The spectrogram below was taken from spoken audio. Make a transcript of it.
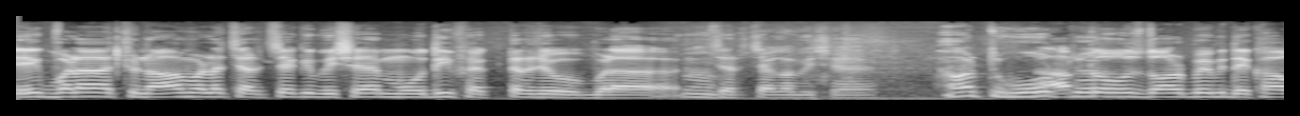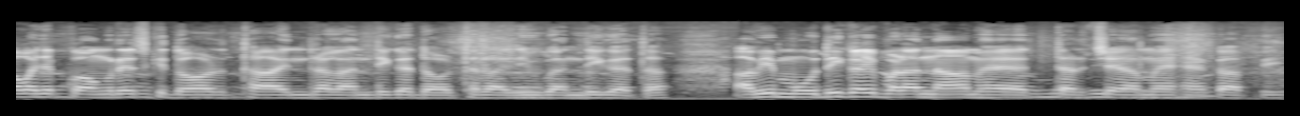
एक बड़ा चुनाव बड़ा चर्चा के विषय है मोदी फैक्टर जो बड़ा चर्चा का विषय है। हाँ तो वो आप तो उस दौर पे भी देखा होगा जब कांग्रेस की दौर था इंदिरा गांधी का दौर था राजीव गांधी का था। अब ये मोदी का ही बड़ा नाम है चर्चा में है काफ़ी।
